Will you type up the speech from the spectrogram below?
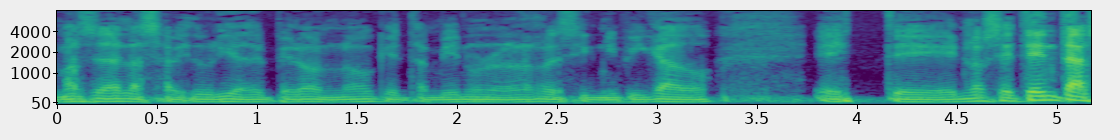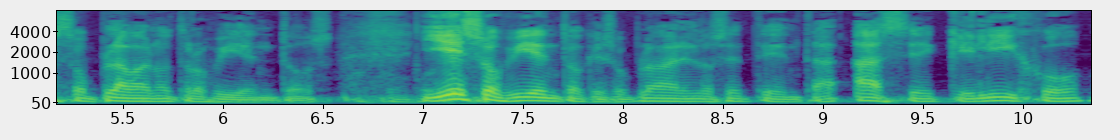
más allá de la sabiduría de Perón, ¿no? que también uno lo ha resignificado, este, en los 70 soplaban otros vientos. Y esos vientos que soplaban en los 70 hace que el hijo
